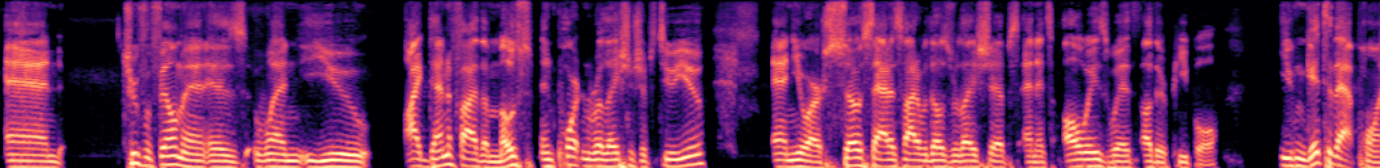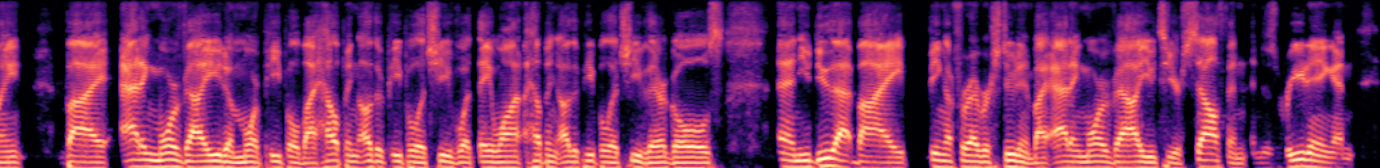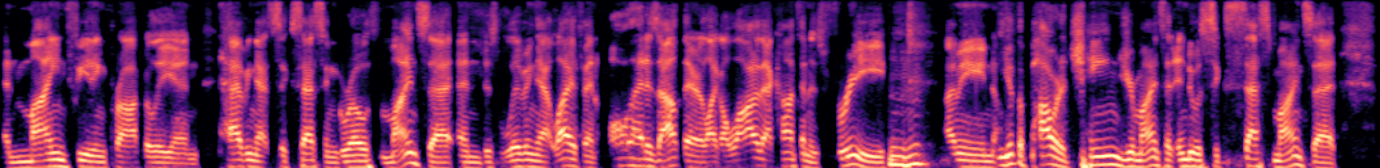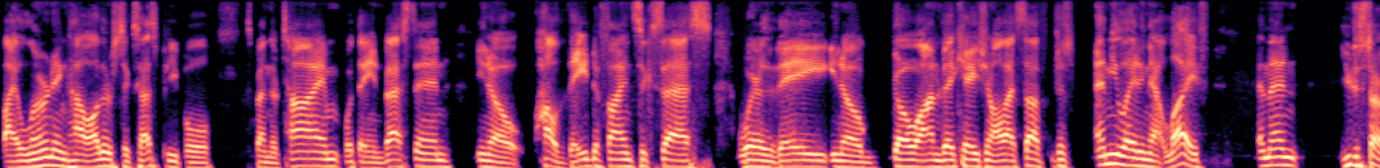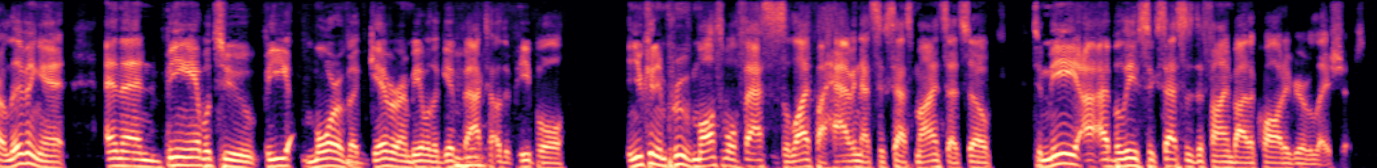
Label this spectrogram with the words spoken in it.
And true fulfillment is when you identify the most important relationships to you and you are so satisfied with those relationships and it's always with other people. You can get to that point by adding more value to more people, by helping other people achieve what they want, helping other people achieve their goals. And you do that by being a forever student by adding more value to yourself and, and just reading and, and mind feeding properly and having that success and growth mindset and just living that life. And all that is out there. Like a lot of that content is free. Mm-hmm. I mean, you have the power to change your mindset into a success mindset by learning how other success people spend their time, what they invest in, you know, how they define success, where they, you know, go on vacation, all that stuff. Just emulating that life and then you just start living it and then being able to be more of a giver and be able to give mm-hmm. back to other people. And you can improve multiple facets of life by having that success mindset. So to me i, I believe success is defined by the quality of your relationships.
